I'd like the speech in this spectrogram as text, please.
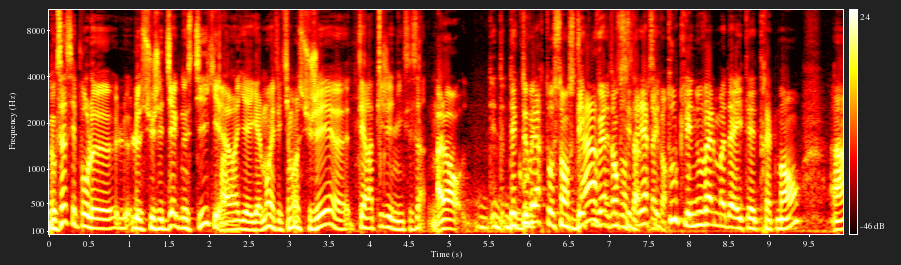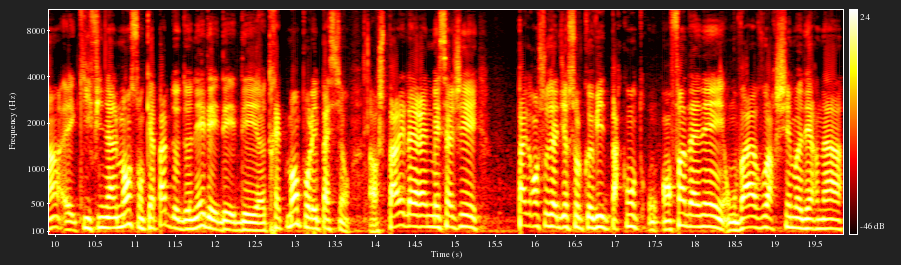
Donc ça, c'est pour le, le, le, sujet diagnostic. Et ouais. alors, il y a également effectivement le sujet euh, thérapie génique, c'est ça? Alors, découverte au sens large, c'est-à-dire c'est toutes les nouvelles modalités de traitement hein, qui finalement sont capables de donner des, des, des euh, traitements pour les patients. Alors, je parlais de l'ARN messager pas grand chose à dire sur le Covid. Par contre, on, en fin d'année, on va avoir chez Moderna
